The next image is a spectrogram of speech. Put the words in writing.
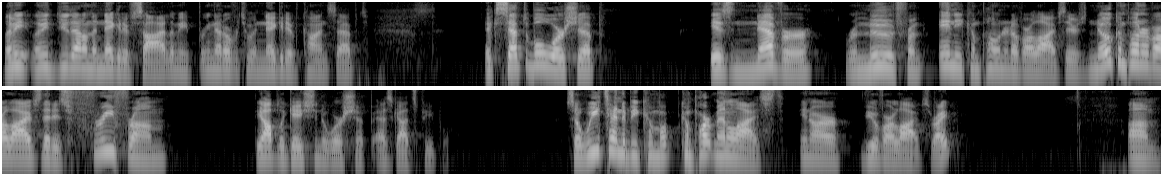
Let me, let me do that on the negative side. Let me bring that over to a negative concept. Acceptable worship is never removed from any component of our lives. There's no component of our lives that is free from the obligation to worship as God's people. So we tend to be compartmentalized in our view of our lives, right? Um,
